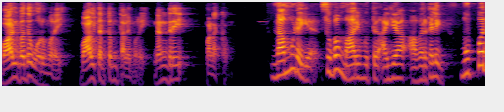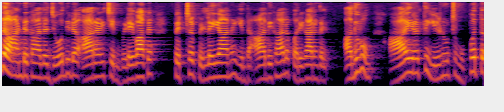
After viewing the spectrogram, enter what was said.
வாழ்வது ஒரு முறை வாழ்த்தட்டும் தலைமுறை. நன்றி வணக்கம். நம்முடைய சுபம் மாரிமுத்து ஐயா அவர்களின் முப்பது ஆண்டுகால ஜோதிட ஆராய்ச்சியின் விளைவாக பெற்ற பிள்ளையான இந்த ஆதிகால பரிகாரங்கள் அதுவும் ஆயிரத்து எழுநூற்று முப்பத்து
